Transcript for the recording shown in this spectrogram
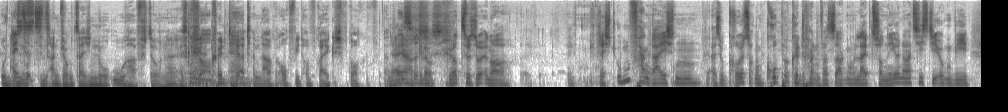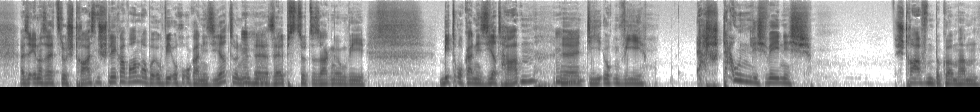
Und es einsetzt. ist in Anführungszeichen nur U-Haft so, ne? Es Genau, könnte ja. ja. danach auch wieder freigesprochen werden. ja, ja, genau. Gehört zu so einer recht umfangreichen, also größeren Gruppe, könnte man fast sagen, Leipziger Neonazis, die irgendwie, also einerseits so Straßenschläger waren, aber irgendwie auch organisiert und äh, selbst sozusagen irgendwie mitorganisiert haben, äh, die irgendwie erstaunlich wenig Strafen bekommen haben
